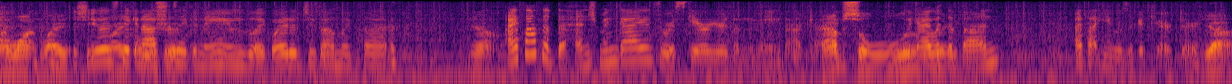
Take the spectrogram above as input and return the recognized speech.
I want like she was like, taking oh, ass and taking names. Like, why did she sound like that? Yeah, I thought that the henchman guys were scarier than the main bad guy. absolutely. The guy with the bun. I thought he was a good character. Yeah,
